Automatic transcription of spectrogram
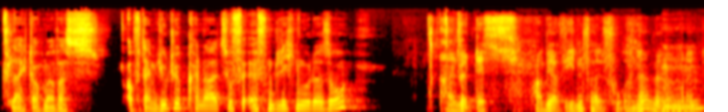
vielleicht auch mal was auf deinem YouTube-Kanal zu veröffentlichen oder so. Also das habe ich auf jeden Fall vor, ne? wenn mhm. wir mal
